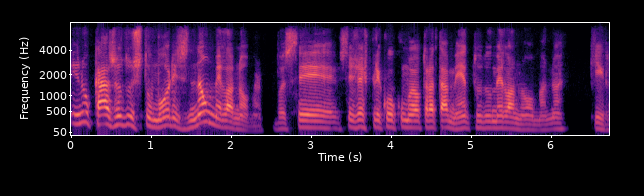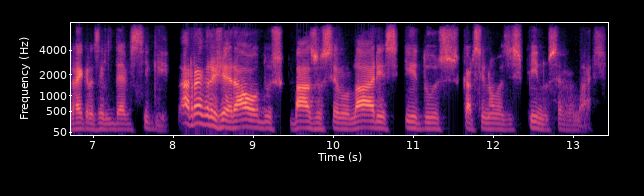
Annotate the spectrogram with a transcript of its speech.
E no caso dos tumores não melanoma, você, você já explicou como é o tratamento do melanoma, né? que regras ele deve seguir. A regra geral dos vasos celulares e dos carcinomas espinocelulares.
